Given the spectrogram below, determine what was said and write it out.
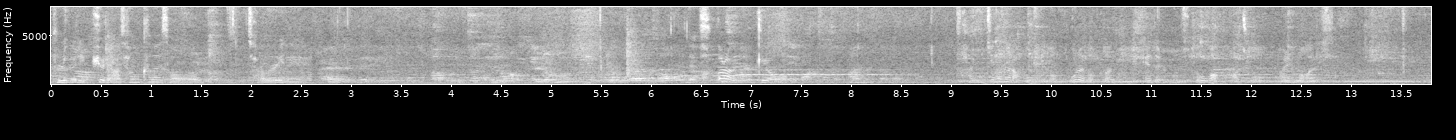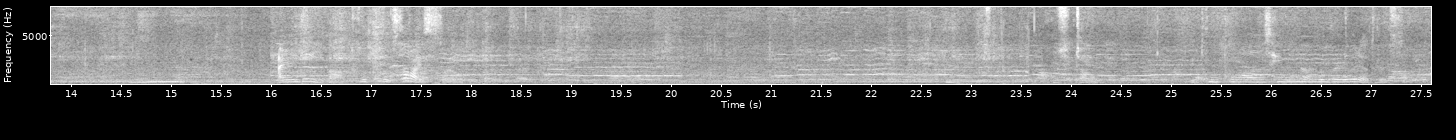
블루베리 퓨레가 상큼해서 잘 어울리네요. 음. 내 숟가락이 너무 귀여워. 음. 사진 찍느라고 너무 오래 뒀더니 애들이 벌써 녹아가지고 빨리 먹어야겠어. 음. 알갱이가 톡톡 살아있어요. 어, 진짜 이 통통한 생 블루베리가 들어있어.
